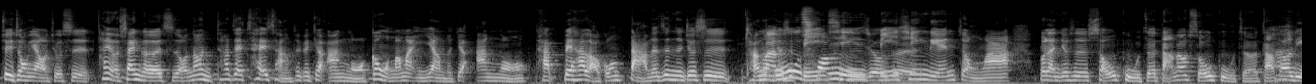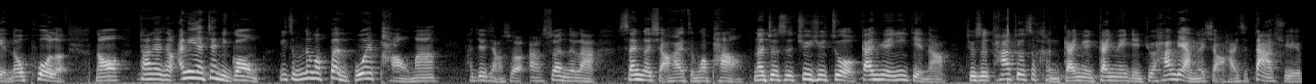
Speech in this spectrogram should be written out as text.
最重要就是他有三个儿子哦，然后他在菜场，这个叫安哦，跟我妈妈一样的叫安哦。她被她老公打的真的就是常常就是鼻青鼻青脸肿啊，不然就是手骨折，打到手骨折，打到脸都破了。然后大家讲，啊，你看叫你公，你怎么那么笨，不会跑吗？他就讲说啊，算了啦，三个小孩怎么跑？那就是继续做，甘愿一点啊。就是他就是很甘愿，甘愿一点。就他两个小孩是大学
